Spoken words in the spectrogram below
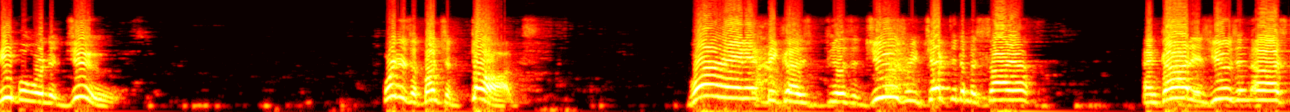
people were the Jews. We're just a bunch of dogs. We're in it because the Jews rejected the Messiah, and God is using us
